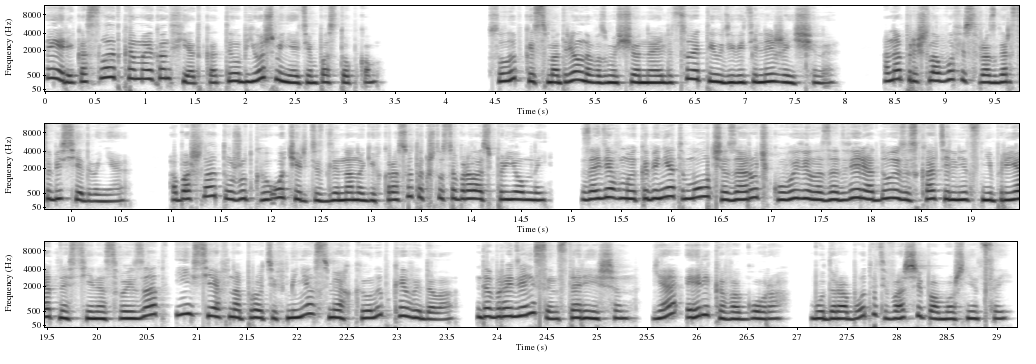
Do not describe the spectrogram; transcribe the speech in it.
Эрика, сладкая моя конфетка, ты убьешь меня этим поступком?» С улыбкой смотрел на возмущенное лицо этой удивительной женщины. Она пришла в офис в разгар собеседования. Обошла ту жуткую очередь из длинноногих красоток, что собралась в приемной. Зайдя в мой кабинет, молча за ручку вывела за дверь одну из искательниц неприятностей на свой зад и, сев напротив меня, с мягкой улыбкой выдала. «Добрый день, сын старейшин. Я Эрика Вагора. Буду работать вашей помощницей».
